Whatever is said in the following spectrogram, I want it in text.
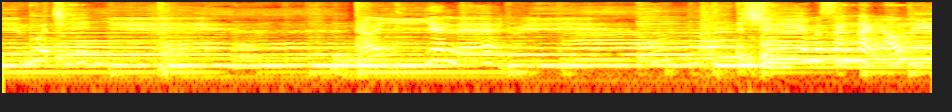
ပြန်ခြင်းဘူးအချင်းရဲ့နိုင်ရဲ့လက်တွေရှိမစနိုင်အောင်လေ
